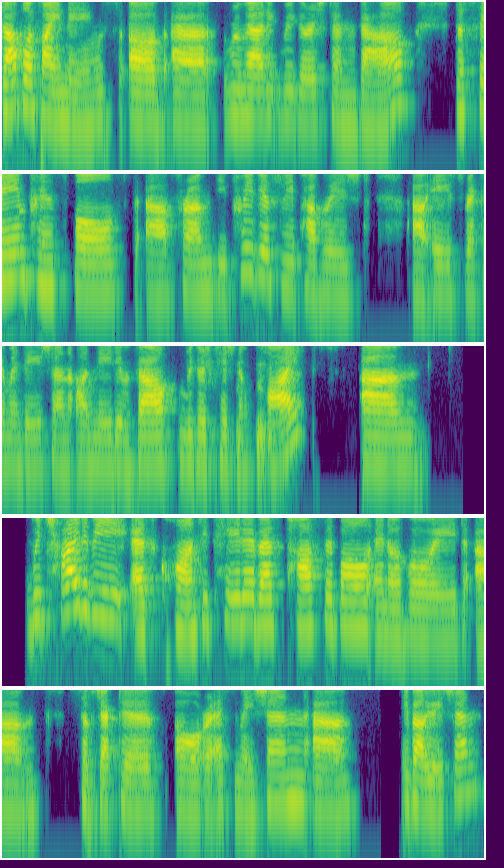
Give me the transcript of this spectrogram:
Doppler findings of a rheumatic regurgitation valve, the same principles uh, from the previously published uh, ASE recommendation on native valve regurgitation apply. Um, we try to be as quantitative as possible and avoid um, subjective or estimation uh, evaluation.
